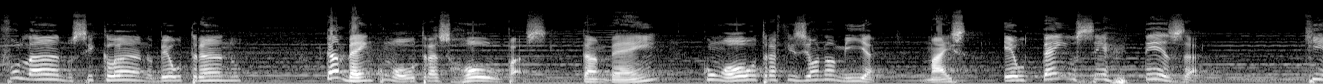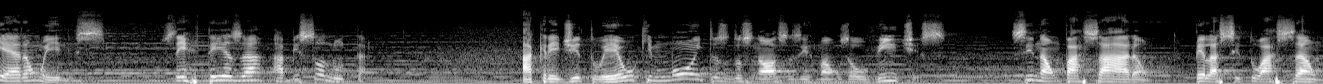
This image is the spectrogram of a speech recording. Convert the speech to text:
Fulano, Ciclano, Beltrano, também com outras roupas, também com outra fisionomia, mas eu tenho certeza que eram eles, certeza absoluta. Acredito eu que muitos dos nossos irmãos ouvintes, se não passaram pela situação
